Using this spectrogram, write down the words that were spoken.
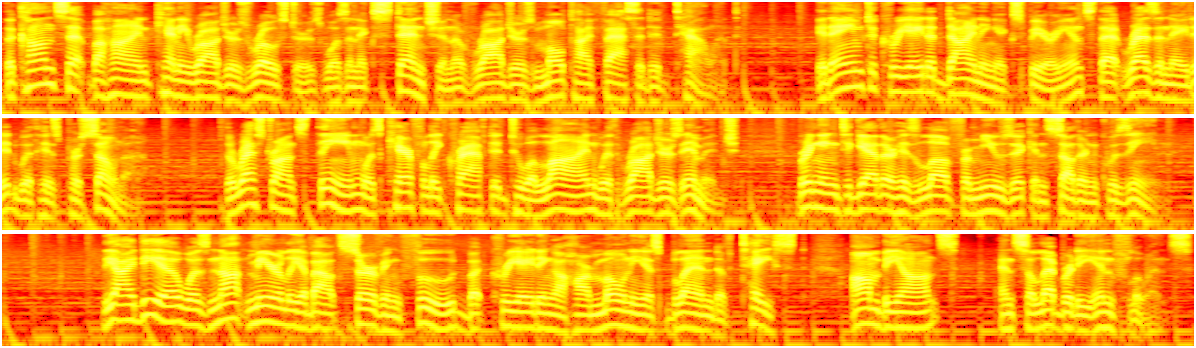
The concept behind Kenny Rogers Roasters was an extension of Rogers' multifaceted talent. It aimed to create a dining experience that resonated with his persona. The restaurant's theme was carefully crafted to align with Rogers' image, bringing together his love for music and Southern cuisine. The idea was not merely about serving food, but creating a harmonious blend of taste, ambiance, and celebrity influence.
